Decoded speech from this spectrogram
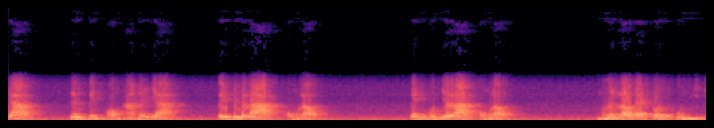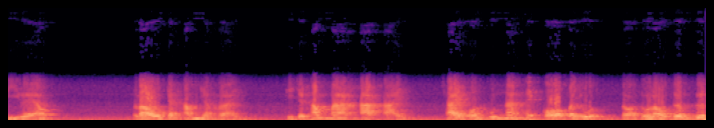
เจ้า ซึ่งเป็นของหาได้ยาก เป็นบุญลาภของเรา เป็นบุญญลาภของเรา เหมือนเราได้ต้นทุนที่ดีแล้ว เราจะทำอย่างไร ที่จะทำมาค้าขาย ใช้ต้นทุนนั้นให้ก่อประโยชน์ต่อตัวเราเพิ่มขึ้น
